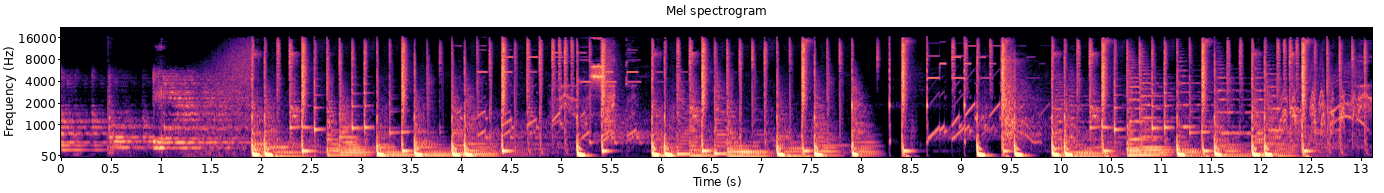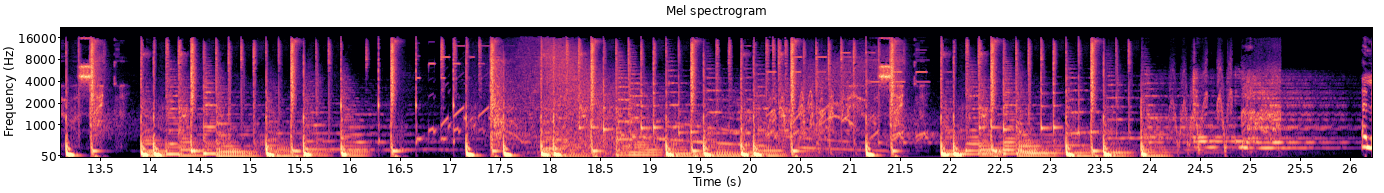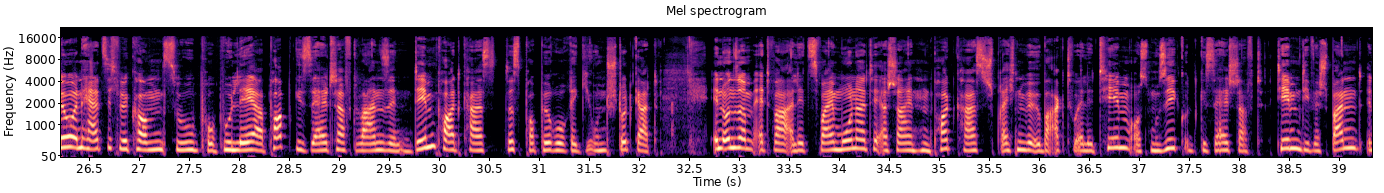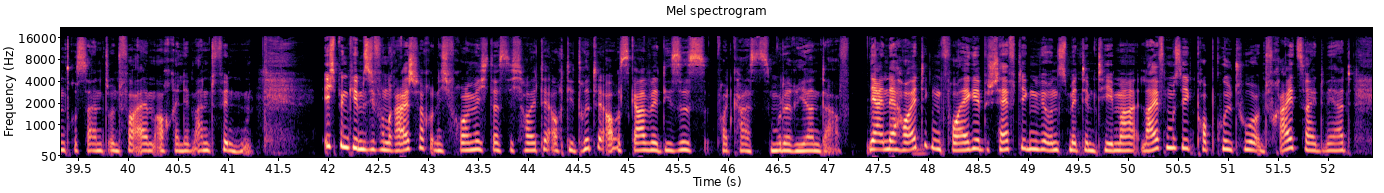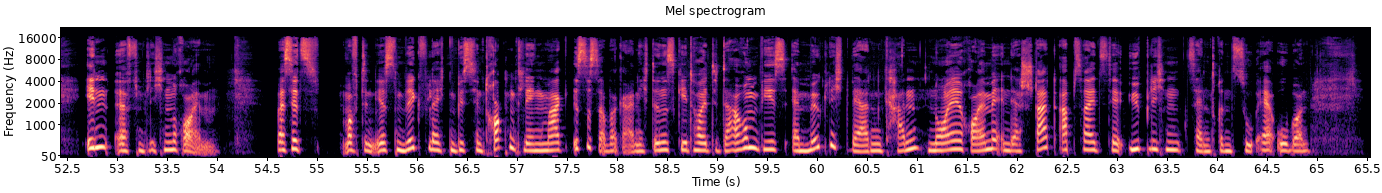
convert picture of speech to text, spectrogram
Hallo und herzlich willkommen zu Populär Pop Gesellschaft Wahnsinn, dem Podcast des Popbüro Region Stuttgart. In unserem etwa alle zwei Monate erscheinenden Podcast sprechen wir über aktuelle Themen aus Musik und Gesellschaft. Themen, die wir spannend, interessant und vor allem auch relevant finden. Ich bin Kimsi von Reischach und ich freue mich, dass ich heute auch die dritte Ausgabe dieses Podcasts moderieren darf. Ja, in der heutigen Folge beschäftigen wir uns mit dem Thema Live-Musik, Popkultur und Freizeitwert in öffentlichen Räumen. Was jetzt auf den ersten Blick vielleicht ein bisschen trocken klingen mag, ist es aber gar nicht, denn es geht heute darum, wie es ermöglicht werden kann, neue Räume in der Stadt abseits der üblichen Zentren zu erobern.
